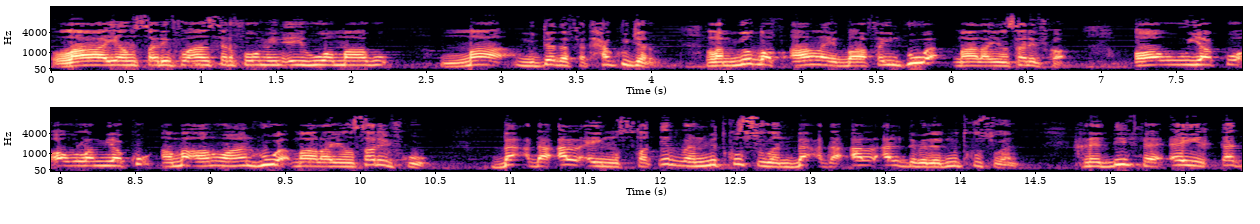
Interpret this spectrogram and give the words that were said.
laa yansarifu aan sarfoomayn ay huwa maagu. Ma muddada fatxa ku jar. Lam yudaf aan la idaafayn huwa maa laa yansarifka. Aw yaku aw lam yaku ama aanu ahaan huwa maa laa yansarifku. Bacda al ay mustaqiran mid ku sugan bacda al al dabadeed mid ku sugan. Radifa ay qad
